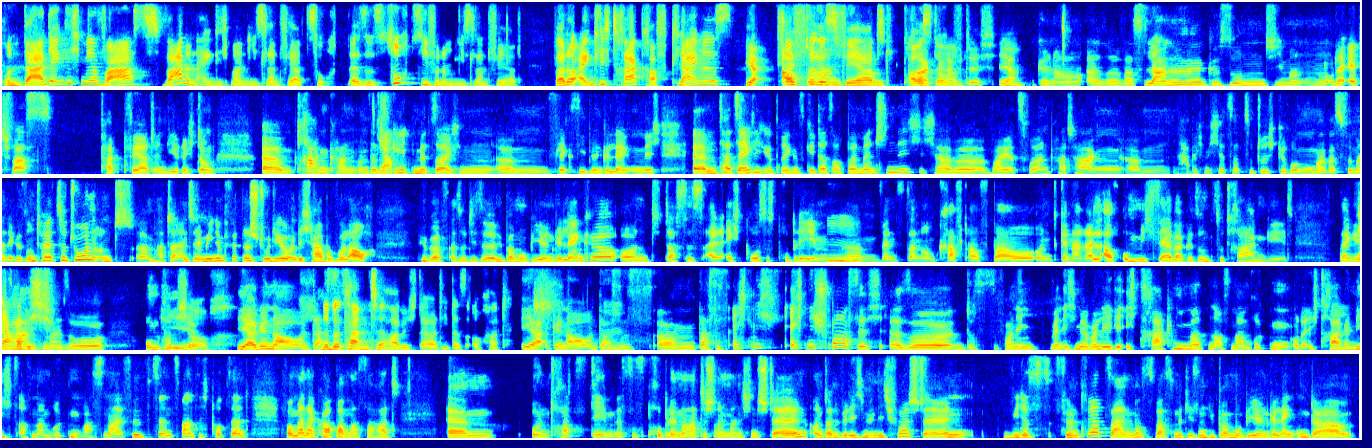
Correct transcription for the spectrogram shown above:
Und da denke ich mir, was war denn eigentlich mal ein Islandpferd? Zucht, also das Zuchtziel von einem Islandpferd? War doch eigentlich Tragkraft. Kleines, ja, kräftiges Pferd, und tragkräftig. Ja, mhm. genau. Also was lange, gesund jemanden oder etwas Packpferd in die Richtung ähm, tragen kann. Und das ja. geht mit solchen ähm, flexiblen Gelenken nicht. Ähm, tatsächlich übrigens geht das auch bei Menschen nicht. Ich habe, war jetzt vor ein paar Tagen, ähm, habe ich mich jetzt dazu durchgerungen, mal was für meine Gesundheit zu tun und ähm, hatte einen Termin im Fitnessstudio und ich habe wohl auch Hyper, also diese hypermobilen Gelenke und das ist ein echt großes Problem, mhm. Ähm, wenn es dann um Kraftaufbau und generell auch um mich selber gesund zu tragen geht. Da geht es ja, gar nicht mal so um die. Habe ich auch. Ja, genau. Und das Eine Bekannte habe ich da, die das auch hat. Ja, genau. Und das mhm. ist, ähm, das ist echt nicht, echt nicht spaßig. Also das vor allem, wenn ich mir überlege, ich trage niemanden auf meinem Rücken oder ich trage mhm. nichts auf meinem Rücken, was mal 15, 20 Prozent von meiner Körpermasse hat. Ähm, und trotzdem ist es problematisch an manchen Stellen. Und dann will ich mir nicht vorstellen, wie das für ein Pferd sein muss, was mit diesen hypermobilen Gelenken da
